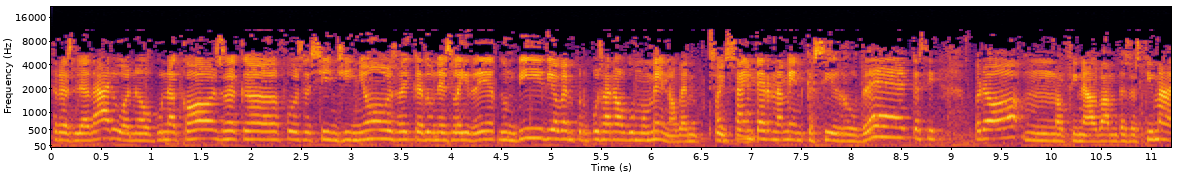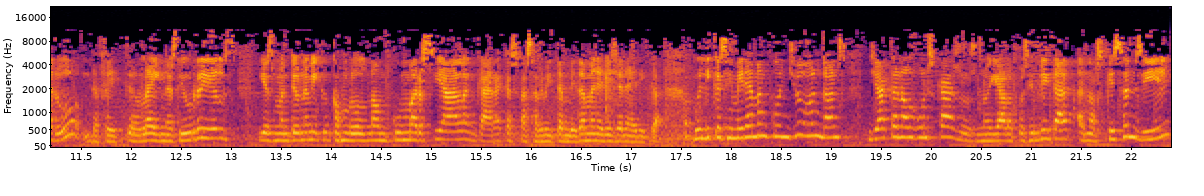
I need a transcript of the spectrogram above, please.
traslladar-ho en alguna cosa que fos així enginyosa i que donés la idea d'un vídeo, vam proposar en algun moment, o vam sí, pensar sí. internament que sí rodet, que sí... Però mm, al final vam desestimar-ho, de fet l'eina es diu Reels i es manté una mica com el nom comercial encara que es fa servir també de manera genèrica. Vull dir que si mirem en conjunt, doncs, ja que en alguns casos no hi ha la possibilitat, en els que és senzill,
